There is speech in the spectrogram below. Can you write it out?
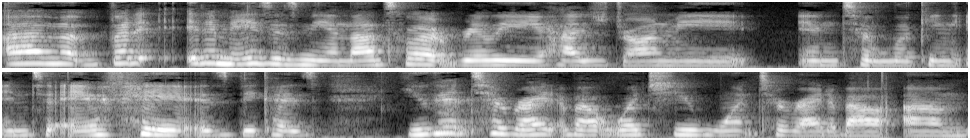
um but it, it amazes me and that's what really has drawn me into looking into AFA is because you get to write about what you want to write about um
